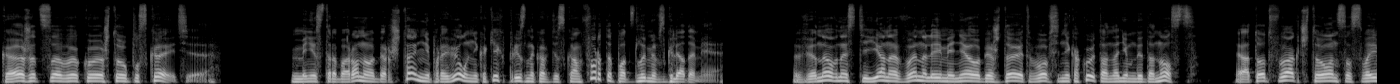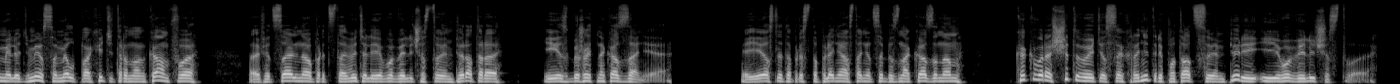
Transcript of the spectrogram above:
Кажется, вы кое-что упускаете. Министр обороны Оберштайн не проявил никаких признаков дискомфорта под злыми взглядами. Виновность Яна Веннелли меня убеждает вовсе не какой-то анонимный донос, а тот факт, что он со своими людьми сумел похитить Рананкамфа, официального представителя Его Величества Императора, и избежать наказания. Если это преступление останется безнаказанным, как вы рассчитываете сохранить репутацию Империи и Его Величества?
